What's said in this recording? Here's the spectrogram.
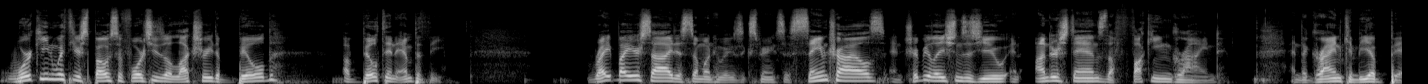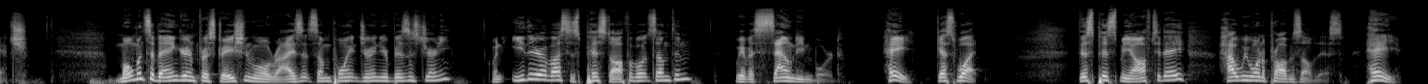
Working with your spouse affords you the luxury to build a built in empathy. Right by your side is someone who has experienced the same trials and tribulations as you and understands the fucking grind. And the grind can be a bitch. Moments of anger and frustration will arise at some point during your business journey. When either of us is pissed off about something, we have a sounding board. Hey, guess what? This pissed me off today. How we want to problem solve this? Hey,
